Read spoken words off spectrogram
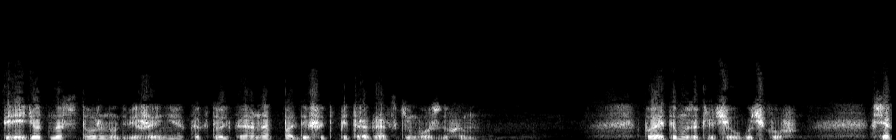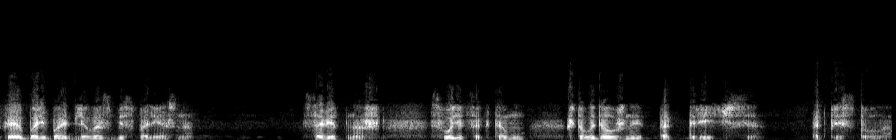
перейдет на сторону движения, как только она подышит петроградским воздухом. Поэтому, заключил Гучков, всякая борьба для вас бесполезна. Совет наш сводится к тому, что вы должны отречься от престола.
